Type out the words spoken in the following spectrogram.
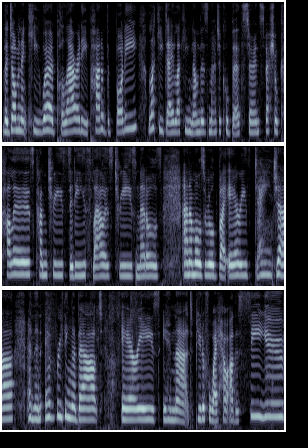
the dominant keyword, polarity, part of the body, lucky day, lucky numbers, magical birthstones, special colors, countries, cities, flowers, trees, metals, animals ruled by Aries, danger, and then everything about Aries in that beautiful way, how others see you,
